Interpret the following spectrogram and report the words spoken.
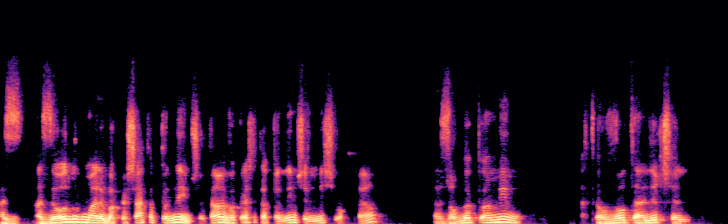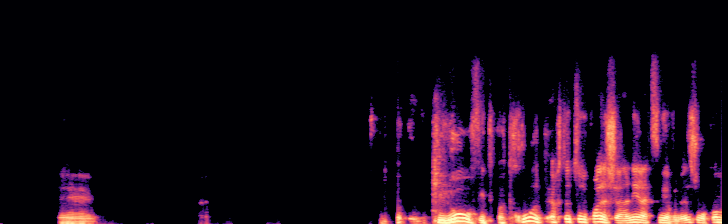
אז, אז זה עוד דוגמה לבקשת הפנים. כשאתה מבקש את הפנים של מישהו אחר, אז הרבה פעמים אתה עובר תהליך של אה, קילוף, התפתחות, איך שתרצו לקרוא לזה, של האני העצמי, אבל באיזשהו מקום,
